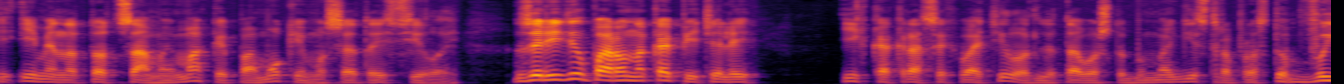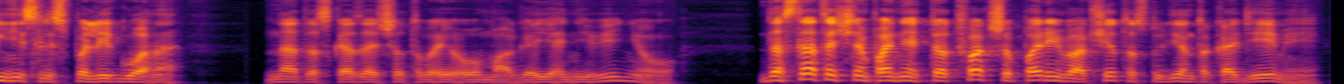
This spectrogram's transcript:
и именно тот самый маг и помог ему с этой силой. Зарядил пару накопителей. Их как раз и хватило для того, чтобы магистра просто вынесли с полигона. Надо сказать, что твоего мага я не виню. Достаточно понять тот факт, что парень вообще-то студент Академии,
